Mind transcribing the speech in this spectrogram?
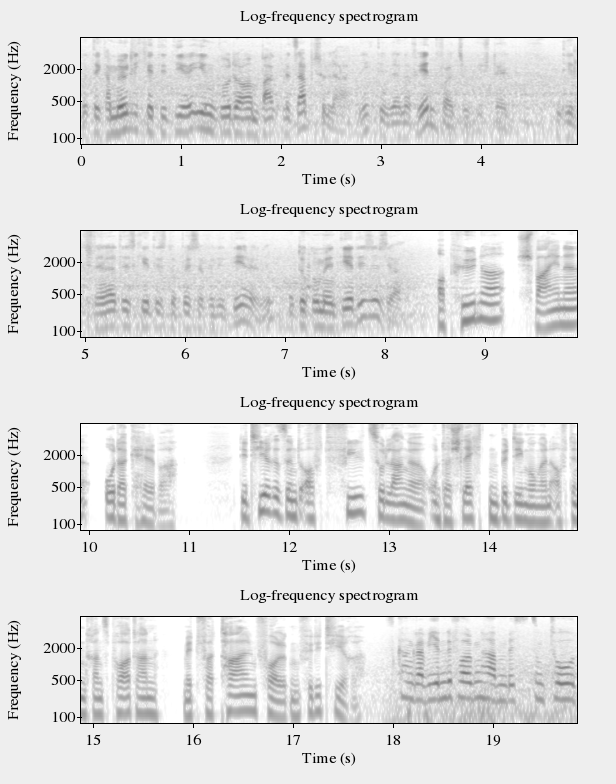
Es hat keine Möglichkeit, die Tiere irgendwo da am Parkplatz abzuladen. Nicht? Die werden auf jeden Fall zugestellt. Und je schneller das geht, desto besser für die Tiere. Nicht? Und dokumentiert ist es ja. Ob Hühner, Schweine oder Kälber. Die Tiere sind oft viel zu lange unter schlechten Bedingungen auf den Transportern mit fatalen Folgen für die Tiere. Es kann gravierende Folgen haben bis zum Tod.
